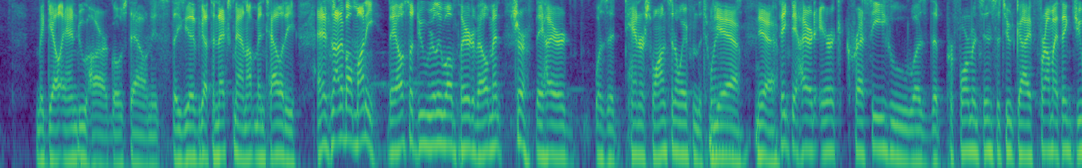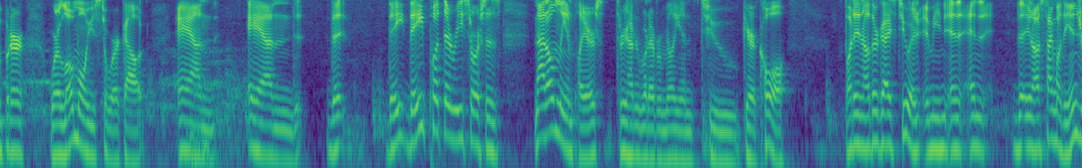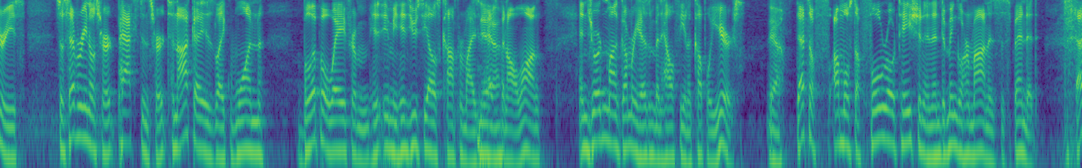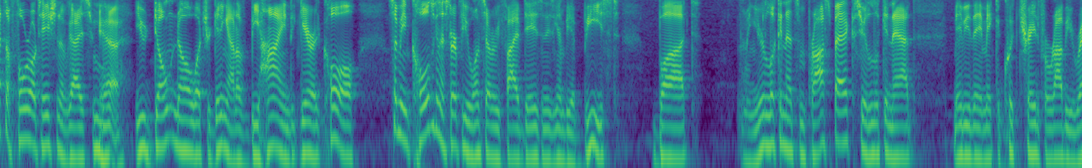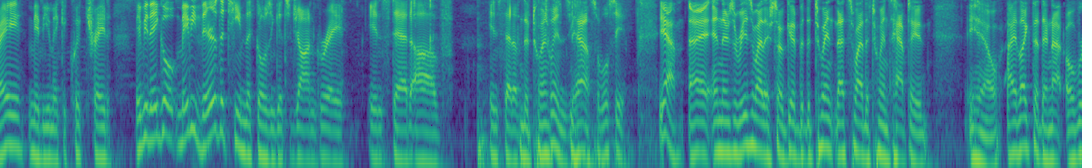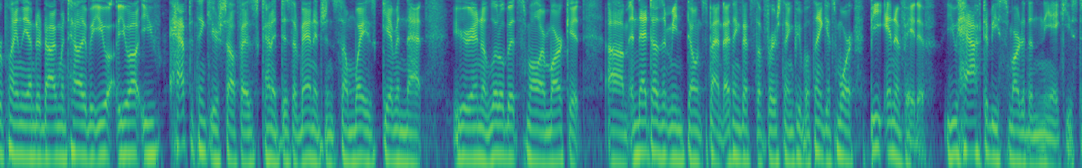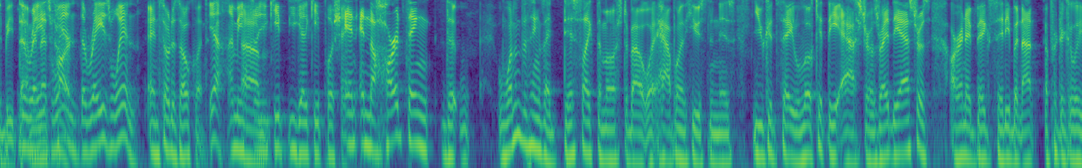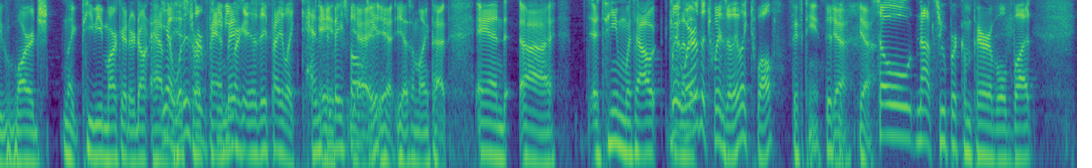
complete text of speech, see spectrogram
Miguel Andujar goes down, it's they, they've got the next man up mentality, and it's not about money. They also do really well in player development. Sure. they hired was it Tanner Swanson away from the Twins? Yeah, yeah. I think they hired Eric Cressey, who was the Performance Institute guy from I think Jupiter, where Lomo used to work out, and and the, they they put their resources not only in players, three hundred whatever million to Gerrit Cole, but in other guys too. I, I mean, and, and the, you know, I was talking about the injuries. So Severino's hurt, Paxton's hurt, Tanaka is like one blip away from. His, I mean, his UCL is compromised. It has been all along, and Jordan Montgomery hasn't been healthy in a couple years. yeah. That's a f- almost a full rotation, and then Domingo German is suspended. That's a full rotation of guys who Yeah. you don't know what you're getting out of behind Gerrit Cole. So I mean, Cole's going to start for you once every five days, and he's going to be a beast. But I mean, you're looking at some prospects. You're looking at maybe they make a quick trade for Robbie Ray. Maybe you make a quick trade. Maybe they go. Maybe they're the team that goes and gets John Gray instead of instead of The Twins, know? yeah. So we'll see. Yeah, uh, and there's a reason why they're so good. But the twin, that's why the Twins have to. You know, I like that they're not overplaying the underdog mentality, but you you you have to think of yourself as kind of disadvantaged in some ways, given that you're in a little bit smaller market, um, and that doesn't mean don't spend. I think that's the first thing people think. It's more be innovative. You have to be smarter than the Yankees to beat them, The and Rays that's win. hard. The Rays win. And so does Oakland. Yeah, I mean, so Um, you keep you got to keep pushing. and and the hard thing that one of the things I dislike the most about what happened with Houston is you could say, look at the Astros, right? The Astros are in a big city, but not a particularly large like TV market or don't have Yeah, the what is their historic fan TV base. market? Are they probably like tenth in baseball? yeah, Eighth? yeah, yeah, something like that. And uh, a team without Wait, where are the Twins? Are they like twelfth? 15th? Yeah, yeah, So not super comparable, but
